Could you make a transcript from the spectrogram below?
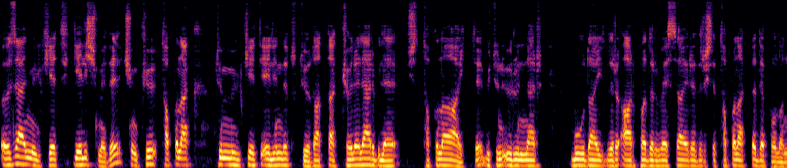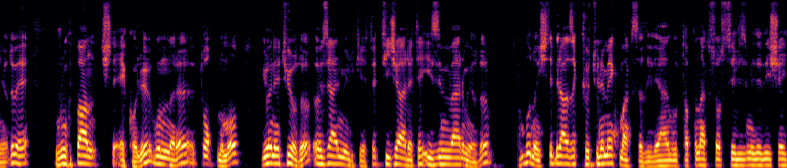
özel mülkiyet gelişmedi. Çünkü tapınak tüm mülkiyeti elinde tutuyordu. Hatta köleler bile işte tapınağa aitti. Bütün ürünler buğdaydır, arpadır vesairedir işte tapınakta depolanıyordu ve ruhban işte ekolü bunları toplumu yönetiyordu. Özel mülkiyete, ticarete izin vermiyordu. Bunu işte biraz da kötülemek maksadıyla yani bu tapınak sosyalizmi dediği şey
